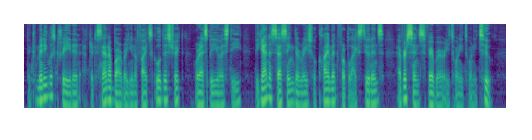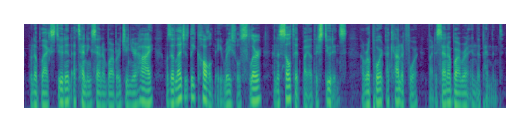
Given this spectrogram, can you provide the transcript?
The committee was created after the Santa Barbara Unified School District, or SBUSD, began assessing the racial climate for black students ever since February 2022, when a black student attending Santa Barbara Junior High was allegedly called a racial slur and assaulted by other students, a report accounted for by the Santa Barbara Independent.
